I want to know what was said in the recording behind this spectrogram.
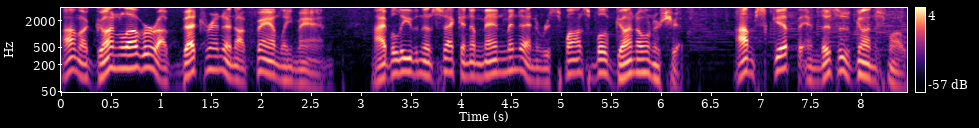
I'm a gun lover, a veteran, and a family man. I believe in the Second Amendment and responsible gun ownership. I'm Skip, and this is Gunsmoke.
